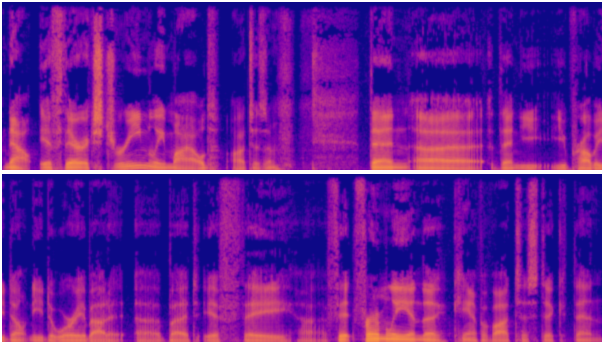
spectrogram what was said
Now, if they're extremely mild autism, then uh, then you, you probably don't need to worry about it. Uh, but if they uh, fit firmly in the camp of autistic, then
